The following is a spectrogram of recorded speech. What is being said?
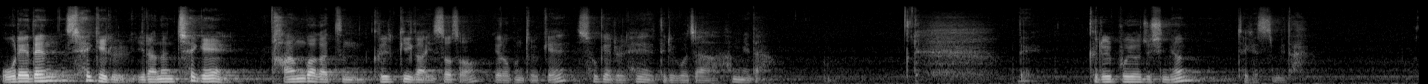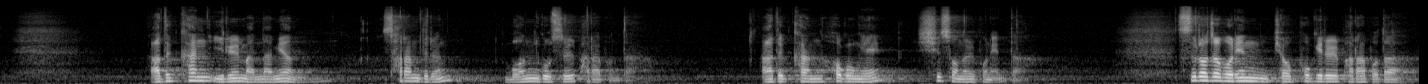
오래된 새길이라는 책에 다음과 같은 글귀가 있어서 여러분들께 소개를 해드리고자 합니다. 네, 글을 보여주시면 되겠습니다. 아득한 이를 만나면 사람들은 먼 곳을 바라본다. 아득한 허공에 시선을 보낸다. 쓰러져 버린 벼 포기를 바라보다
